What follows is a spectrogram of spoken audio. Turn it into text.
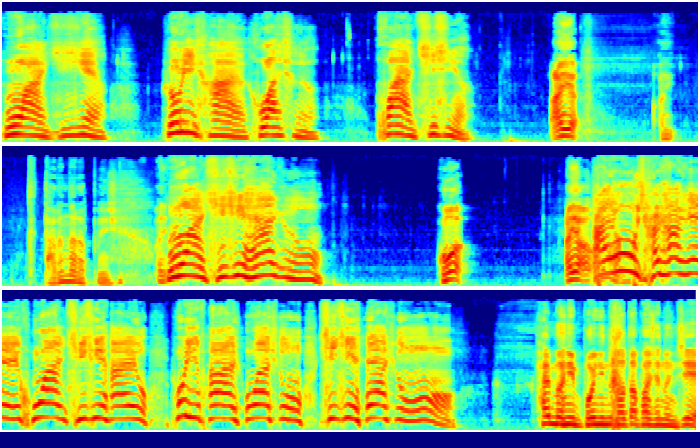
공원 이게 요리한 호화수는 호환 지시야. 아니 다른 나라 분이시? 아니, 공원 지시 해야죠. 공화 아니, 아, 아유 잘하네. 공원 지시해요. 효리파 호화수 지시해야죠. 할머니 본인도 답답하셨는지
